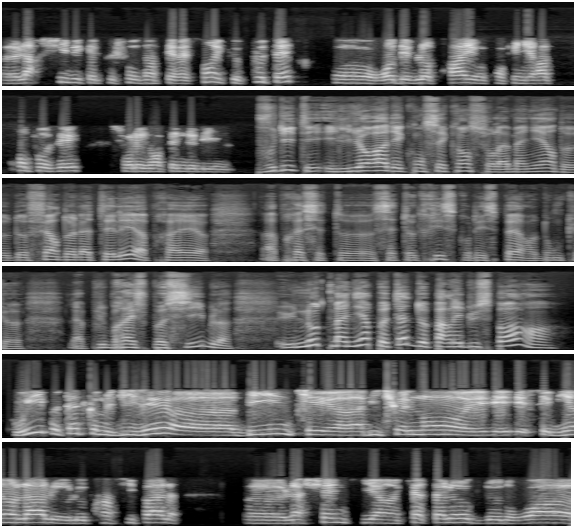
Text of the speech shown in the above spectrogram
euh, l'archive est quelque chose d'intéressant et que peut-être on redéveloppera et on continuera de proposer sur les antennes de BIN. Vous dites il y aura des conséquences sur la manière de, faire de la télé après, euh, après cette, cette crise qu'on espère donc la plus brève possible. Une autre manière peut-être de parler du sport? Oui, peut-être comme je disais, euh, qui est habituellement, et, c'est bien là le, principal, la chaîne qui a un catalogue de droits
